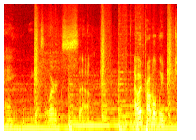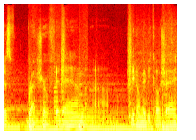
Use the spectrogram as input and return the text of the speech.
hey, I guess it works. So I would probably just retrofit in, um, you know, maybe Koschei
